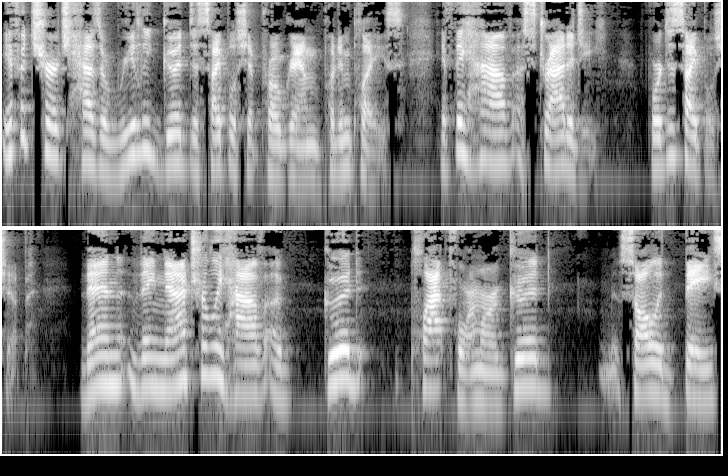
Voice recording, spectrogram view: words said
if a church has a really good discipleship program put in place, if they have a strategy for discipleship, then they naturally have a good platform or a good solid base,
